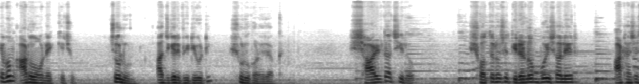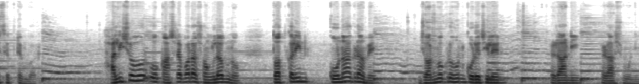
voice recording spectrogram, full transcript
এবং আরও অনেক কিছু। চলুন, আজকের ভিডিওটি শুরু করা যাক। সালটা ছিল সতেরোশো তিরানব্বই সালের আঠাশে সেপ্টেম্বর। হালিশহর ও কাঁচরাপাড়া সংলগ্ন তৎকালীন কোনা গ্রামে জন্মগ্রহণ করেছিলেন রানী রাসমণি।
